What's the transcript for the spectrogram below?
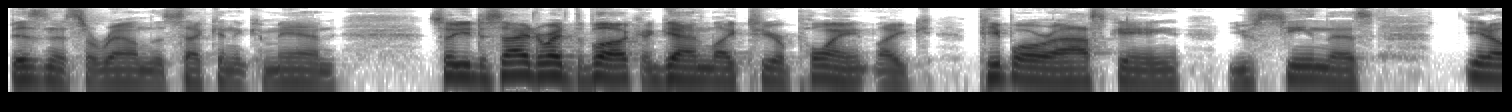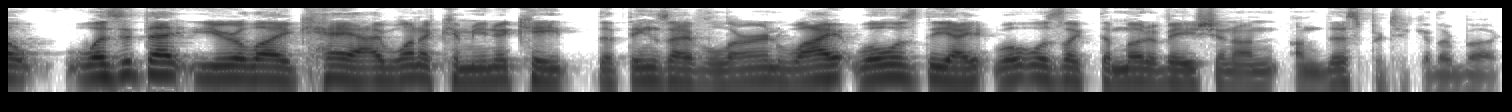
business around the second in command. So you decided to write the book again, like to your point, like people are asking, you've seen this. You know was it that you're like hey i want to communicate the things i've learned. Why what was the what was like the motivation on on this particular book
